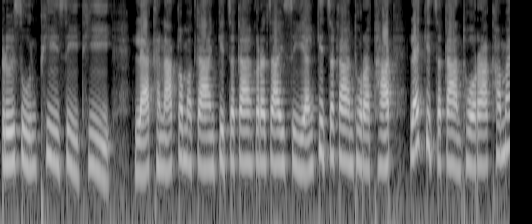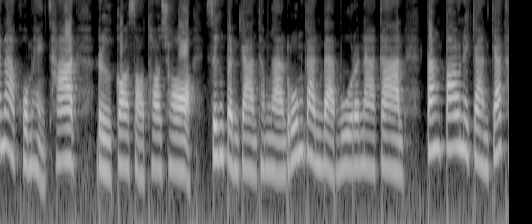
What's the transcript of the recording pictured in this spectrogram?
หรือศูนย์ PCT และคณะกรรมการกิจการกระจายเสียงกิจการการโทรทัศน์ และกิจการโทรคมนาคมแห่งชาติ หรือกสทช ซึ่งเป็นการทำงานร่วมกันแบบบูรณาการ ตั้งเป้าในการแก้ไข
